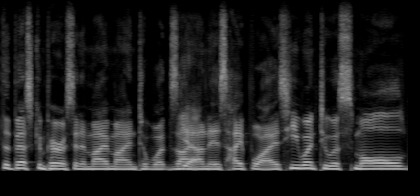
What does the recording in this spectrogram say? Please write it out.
the best comparison in my mind to what Zion Yeah. is hype wise. He went to a small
